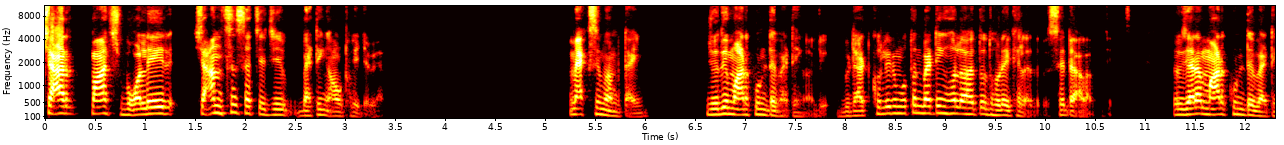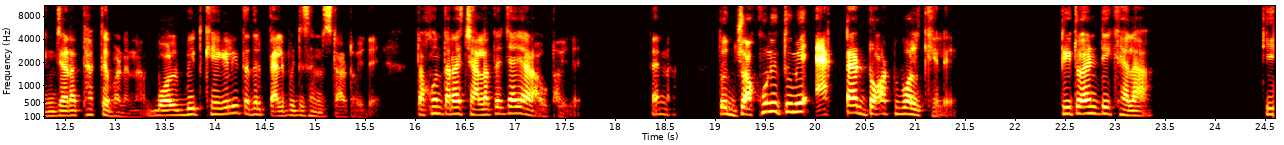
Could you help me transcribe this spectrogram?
চার, পাঁচ বলের চান্সেস আছে যে ব্যাটিং আউট হয়ে যাবে। ম্যাক্সিমাম টাইম যদি মারকুন্টে ব্যাটিং হয় বিরাট কোহলির মতন ব্যাটিং হলে হয়তো ধরে খেলে দেবে, সেটা আলাদা। যারা মারকুন্টে ব্যাটিং যারা থাকতে পারে না, বল বিট খেয়ে গেলেই তাদের প্যালপিটেশন স্টার্ট হয়ে যায়। তখন তারা চালাতে যায় আর আউট হয়ে যায়, তাই না? তো যখনই তুমি একটা ডট বল খেলে টি টোয়েন্টি খেলা, কি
